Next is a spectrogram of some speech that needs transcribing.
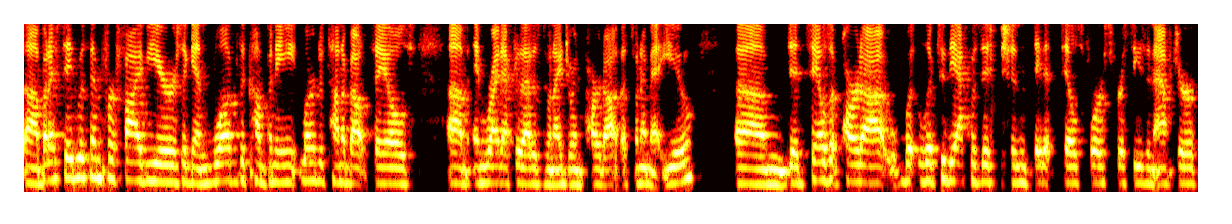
Uh, but I stayed with them for five years. Again, loved the company, learned a ton about sales. Um, and right after that is when I joined Pardot. That's when I met you um, did sales at Pardot, lived through the acquisition, stayed at Salesforce for a season after.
